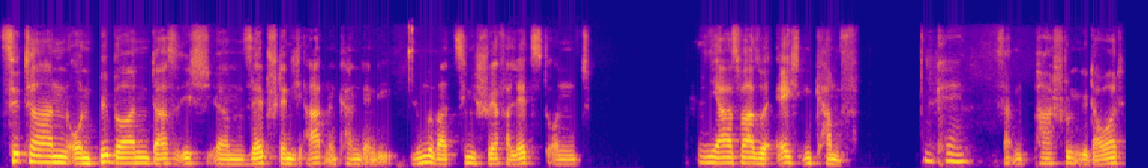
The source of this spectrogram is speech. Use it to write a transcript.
Zittern und Bibbern, dass ich ähm, selbstständig atmen kann, denn die Lunge war ziemlich schwer verletzt und ja, es war so echt ein Kampf. Okay. Es hat ein paar Stunden gedauert.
